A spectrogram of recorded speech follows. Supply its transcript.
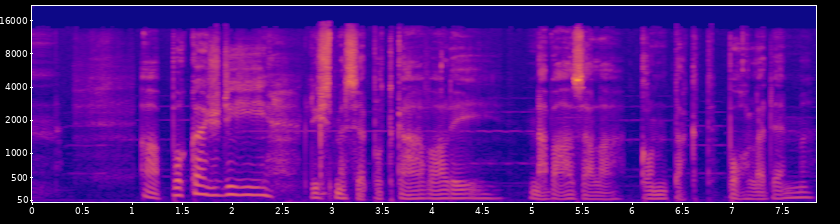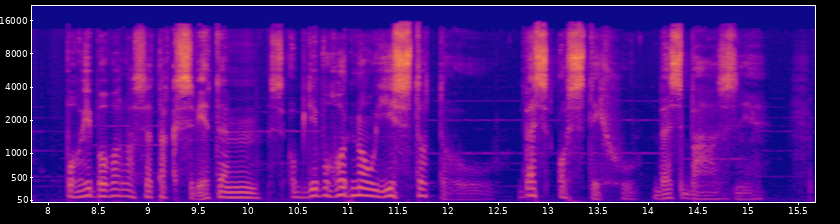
A pokaždý, když jsme se potkávali, navázala kontakt pohledem, pohybovala se tak světem s obdivuhodnou jistotou bez ostychu, bez bázně.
